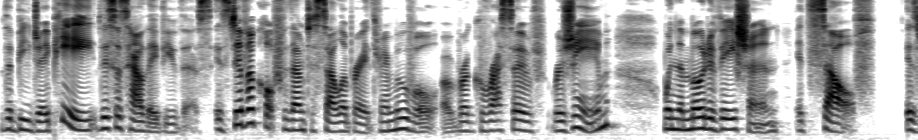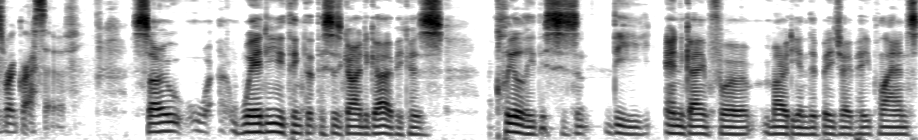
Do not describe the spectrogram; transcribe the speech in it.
the BJP, this is how they view this. It's difficult for them to celebrate the removal of a regressive regime when the motivation itself is regressive. So, where do you think that this is going to go? Because clearly this isn't the end game for Modi and the BJP plans.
